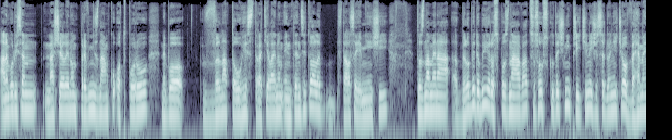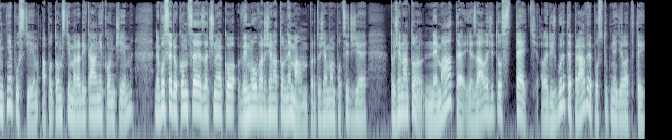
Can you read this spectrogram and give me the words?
A nebo když jsem našel jenom první známku odporu, nebo vlna touhy ztratila jenom intenzitu, ale stala se jemnější, to znamená, bylo by dobré rozpoznávat, co jsou skutečné příčiny, že se do něčeho vehementně pustím a potom s tím radikálně končím, nebo se dokonce začnu jako vymlouvat, že na to nemám, protože já mám pocit, že to, že na to nemáte, je záležitost teď, ale když budete právě postupně dělat ty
